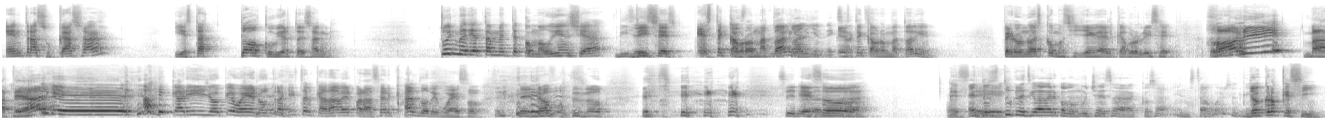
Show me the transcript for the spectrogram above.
entra a su casa y está todo cubierto de sangre. Tú inmediatamente como audiencia Dices, dices, este cabrón "Este mató a mató a alguien. alguien", este cabrón mató a alguien. Pero no es como si llega el cabrón y le dice, ¡Honey! ¡Mate a alguien! ¡Ay, cariño, qué bueno! Trajiste el cadáver para hacer caldo de hueso. Sí, no, pues no. Sí. Sí, no, no, Eso. no, este, Entonces, ¿tú crees que va a haber como mucho esa cosa en Star Wars? o qué? Yo creo que sí.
